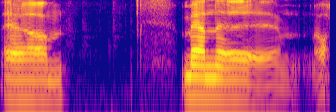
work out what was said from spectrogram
Eh, men eh, ja,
